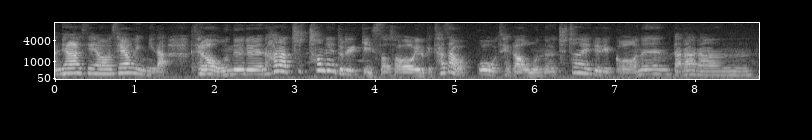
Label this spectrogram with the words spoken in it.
안녕하세요. 세영입니다. 제가 오늘은 하나 추천해 드릴 게 있어서 이렇게 찾아왔고 제가 오늘 추천해 드릴 거는 따라란.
